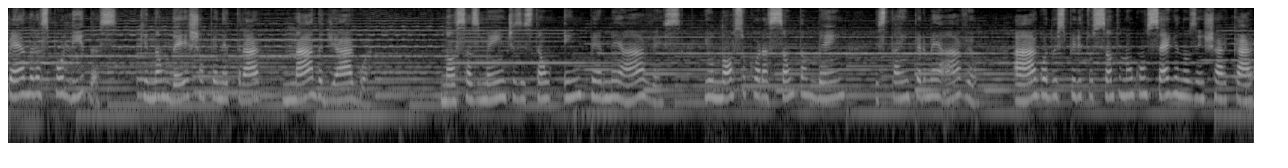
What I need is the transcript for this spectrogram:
pedras polidas que não deixam penetrar nada de água. Nossas mentes estão impermeáveis e o nosso coração também está impermeável. A água do Espírito Santo não consegue nos encharcar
